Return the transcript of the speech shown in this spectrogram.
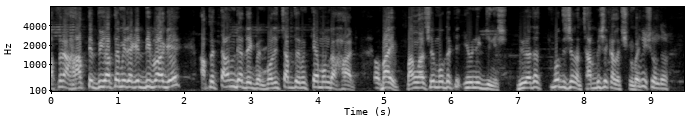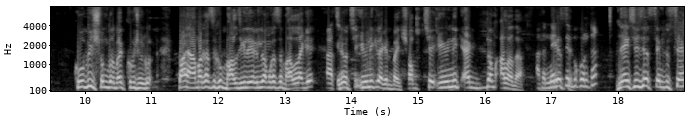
আপনার হাতে দুই হাতে আমি র্যাকেট দিব আগে। আপনি টান দিয়ে দেখবেন বডির চাপ দেখবেন কেমনটা হার্ড ভাই বাংলাদেশের মধ্যে একটা ইউনিক জিনিস। দুই হাজার পঁচিশে না ছাব্বিশে কালেকশন ভাই। খুবই সুন্দর। খুবই সুন্দর ভাই খুবই সুন্দর। ভাই আমার কাছে খুব ভালো জিনিস আমার কাছে ভালো লাগে। আচ্ছা। এটা হচ্ছে ইউনিক র্যাকেট ভাই। সবচেয়ে ইউনিক একদম আলাদা। আচ্ছা নেক্সট কোনটা? Next is same to same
